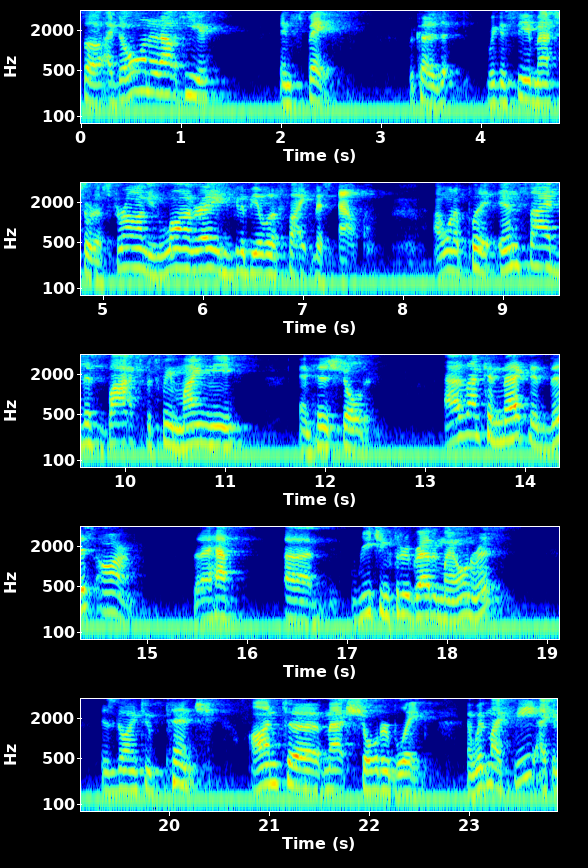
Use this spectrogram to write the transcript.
So I don't want it out here in space because we can see Mac's sort of strong, he's long, right? He's gonna be able to fight this out. I wanna put it inside this box between my knee and his shoulder. As I'm connected, this arm that I have uh, reaching through grabbing my own wrist is going to pinch onto Mac's shoulder blade. And with my feet, I can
